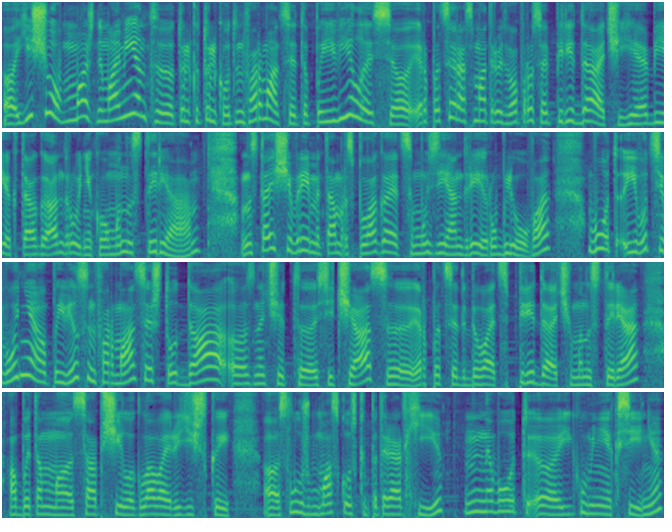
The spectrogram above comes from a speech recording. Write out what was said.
Э, еще важный момент, только-только вот информация это появилась. РПЦ рассматривает вопрос о передаче ей объекта Андроникова монастыря. В настоящее время там располагается музей Андрея Рублева. Вот, и вот сегодня появилась информация, что да, значит, сейчас РПЦ добивается передачи передачи монастыря. Об этом э, сообщила глава юридической э, службы Московской Патриархии, вот, э, игуменя Ксения.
